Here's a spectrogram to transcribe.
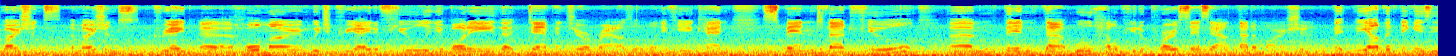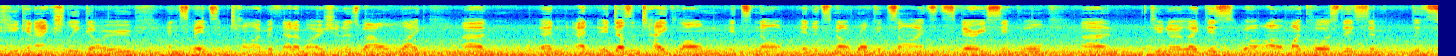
emotions emotions create a hormone which create a fuel in your body that dampens your arousal and if you can spend that fuel um, then that will help you to process out that emotion. But the other thing is, is you can actually go and spend some time with that emotion as well. Like, um, and and it doesn't take long. It's not, and it's not rocket science. It's very simple. Um, you know, like this on my course, there's some there's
